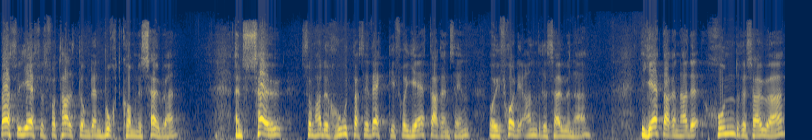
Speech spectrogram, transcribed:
det som Jesus fortalte om den bortkomne sauen. En sau som hadde rota seg vekk ifra gjeteren sin og ifra de andre sauene. Gjeteren hadde 100 sauer.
